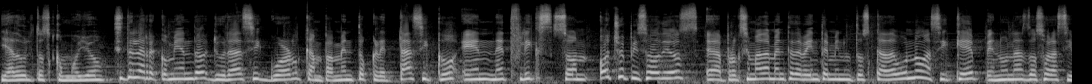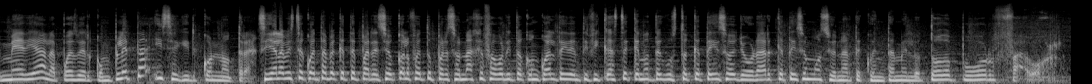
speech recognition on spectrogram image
y adultos como yo. Sí te la recomiendo Jurassic World Campamento Cretácico en Netflix. Son ocho episodios eh, aproximadamente de 20 minutos cada uno, así que en unas dos horas y media la puedes ver completa y seguir con otra. Si ya la viste, cuéntame qué te pareció, cuál fue tu personaje favorito, con cuál te identificaste, qué no te gustó, qué te hizo llorar, qué te hizo emocionarte. Cuéntamelo todo, por favor.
